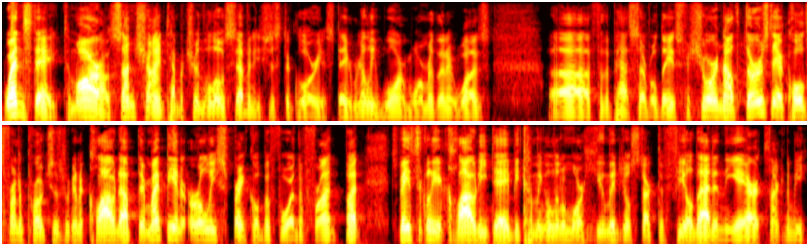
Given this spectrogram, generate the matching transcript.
Wednesday, tomorrow, sunshine, temperature in the low 70s, just a glorious day, really warm, warmer than it was uh, for the past several days for sure. Now, Thursday, a cold front approaches. We're going to cloud up. There might be an early sprinkle before the front, but it's basically a cloudy day, becoming a little more humid. You'll start to feel that in the air. It's not going to be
